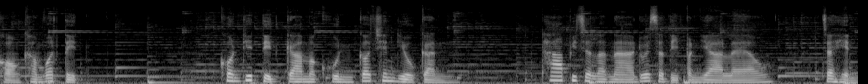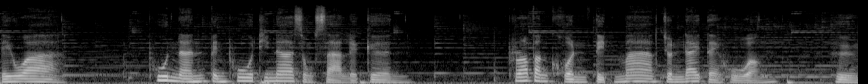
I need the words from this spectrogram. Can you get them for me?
ของคำว่าติด คนที่ติดกามคุณก็เช่นเดียวกัน ถ้าพิจารณาด้วยสติปัญญาแล้ว จะเห็นได้ว่า ผู้นั้นเป็นผู้ที่น่าสงสารเหลือเกิน เพราะบางคนติดมากจนได้แต่หวง หึง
